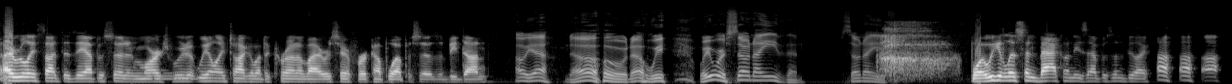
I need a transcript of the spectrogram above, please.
I really thought that the episode in March we we only talk about the coronavirus here for a couple episodes and be done. Oh yeah, no, no, we we were so naive then, so naive. Boy, we can listen back on these episodes and be like, ha ha ha.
